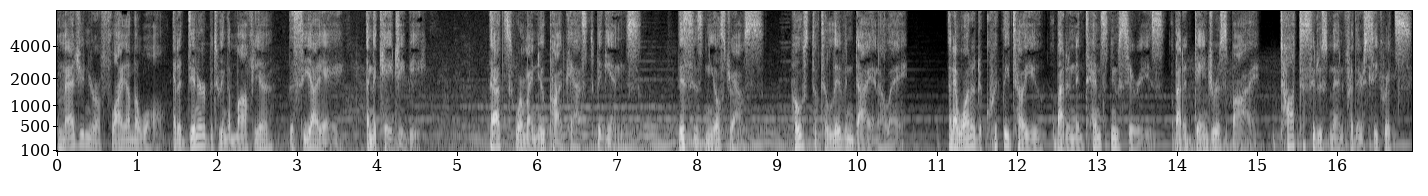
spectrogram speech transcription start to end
Imagine you're a fly on the wall at a dinner between the mafia, the CIA, and the KGB. That's where my new podcast begins. This is Neil Strauss, host of To Live and Die in LA, and I wanted to quickly tell you about an intense new series about a dangerous spy taught to seduce men for their secrets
